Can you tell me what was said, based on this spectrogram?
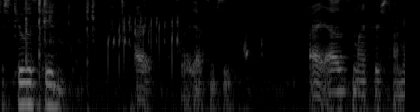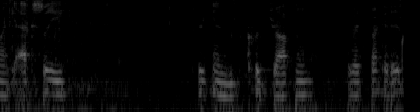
Just kill this kid. Alright, so I got some soup. Alright, that was my first time, like, actually freaking quick dropping, because I suck at it.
